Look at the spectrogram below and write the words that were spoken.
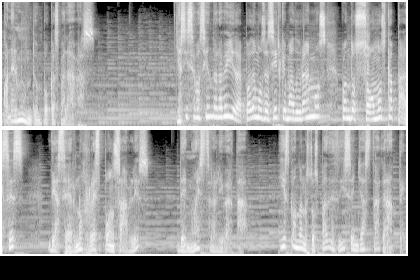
con el mundo en pocas palabras. Y así se va haciendo la vida. Podemos decir que maduramos cuando somos capaces de hacernos responsables de nuestra libertad. Y es cuando nuestros padres dicen ya está grande.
